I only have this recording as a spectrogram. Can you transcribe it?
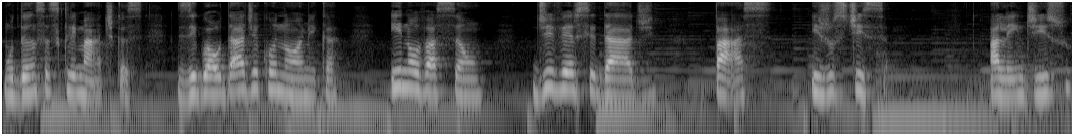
mudanças climáticas, desigualdade econômica, inovação, diversidade, paz e justiça. Além disso,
